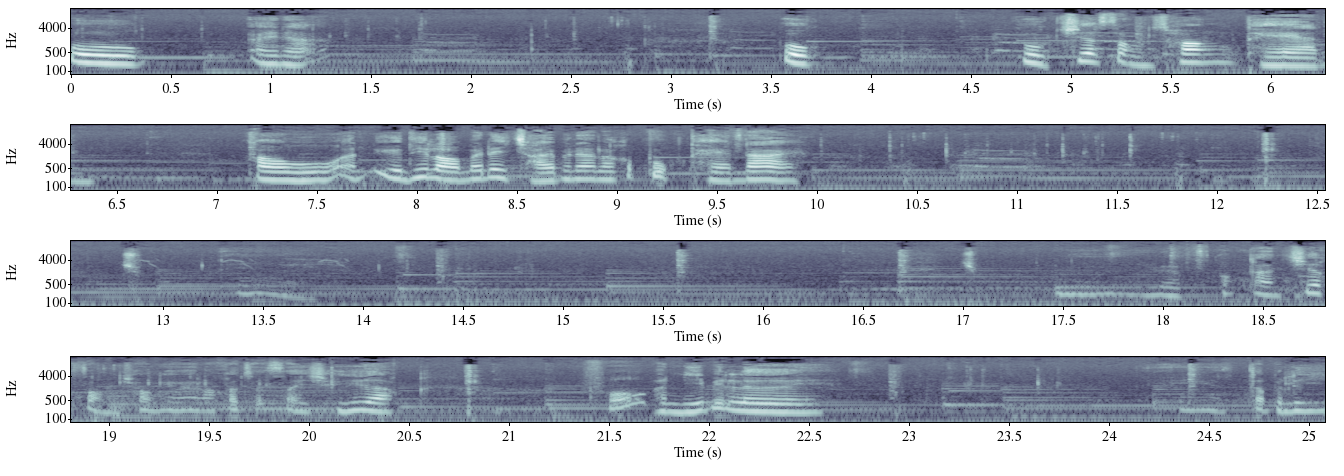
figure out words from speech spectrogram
ปลูกไอ้นะ ลูกเชือกสองช่องแทน เอาอันอื่นที่เราไม่ได้ใช้ไปนะเราก็ปลูกแทนได้ต้องการเชือกสองช่องใช่ไหมเราก็จะใส่เชือกโฟพันนี้ไปเลยสตรอเบรี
